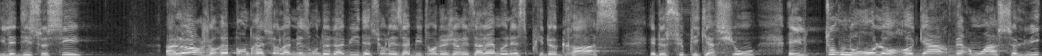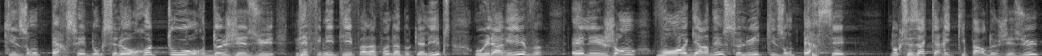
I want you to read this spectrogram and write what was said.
il est dit ceci, Alors je répandrai sur la maison de David et sur les habitants de Jérusalem un esprit de grâce et de supplication, et ils tourneront leur regard vers moi, celui qu'ils ont percé. Donc c'est le retour de Jésus définitif à la fin de l'Apocalypse, où il arrive et les gens vont regarder celui qu'ils ont percé. Donc c'est Zacharie qui parle de Jésus.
